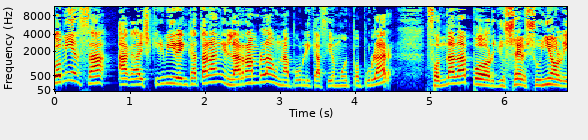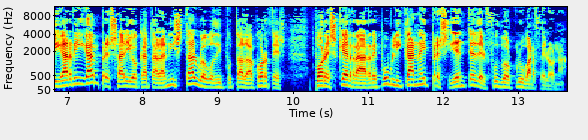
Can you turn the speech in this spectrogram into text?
comienza a escribir en catalán en La Rambla, una publicación muy popular, fundada por Josep Suñol y Garriga, empresario catalanista, luego diputado a Cortes por Esquerra Republicana y presidente del Fútbol Club Barcelona.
